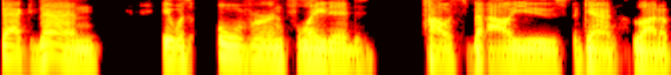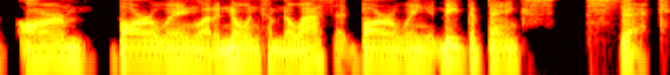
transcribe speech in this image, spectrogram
back then it was overinflated house values. Again, a lot of arm borrowing, a lot of no income, no asset borrowing. It made the banks sick.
